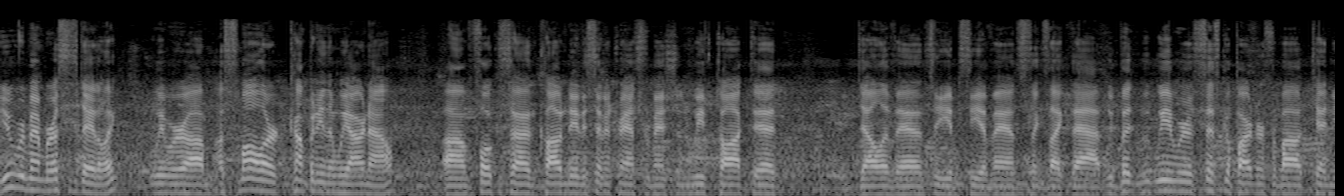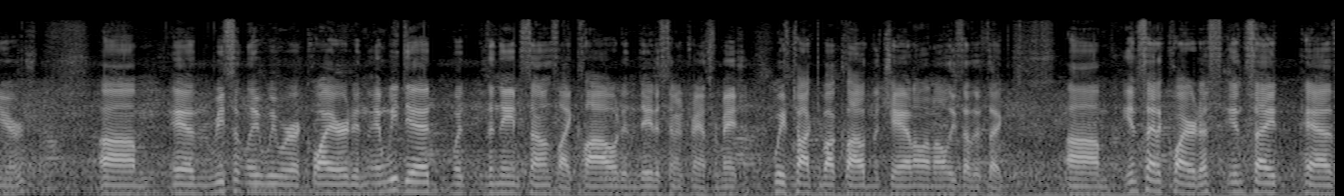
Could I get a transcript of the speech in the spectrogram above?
you remember us as Datalink. We were um, a smaller company than we are now, um, focused on cloud and data center transformation. We've talked at Dell events, EMC events, things like that. We, but we were a Cisco partner for about 10 years. Um, and recently we were acquired, and, and, we did what the name sounds like, cloud and data center transformation. We've talked about cloud in the channel and all these other things. Um, Insight acquired us. Insight has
